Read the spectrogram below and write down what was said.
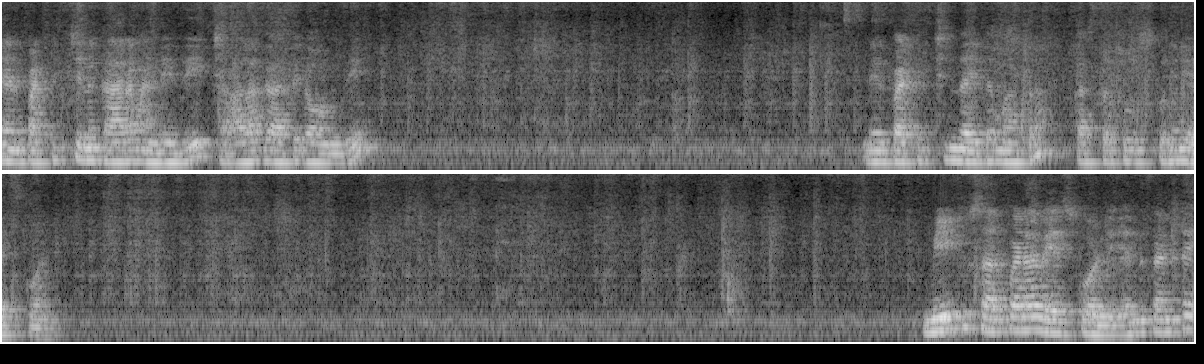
నేను పట్టించిన కారం అండి ఇది. చాలా ఘాటుగా ఉంది. నేను పట్టించింది అయితే మాత్రం కాస్త చూసుకుని వేసుకోండి. మీకు సరిపడా వేసుకోండి. ఎందుకంటే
